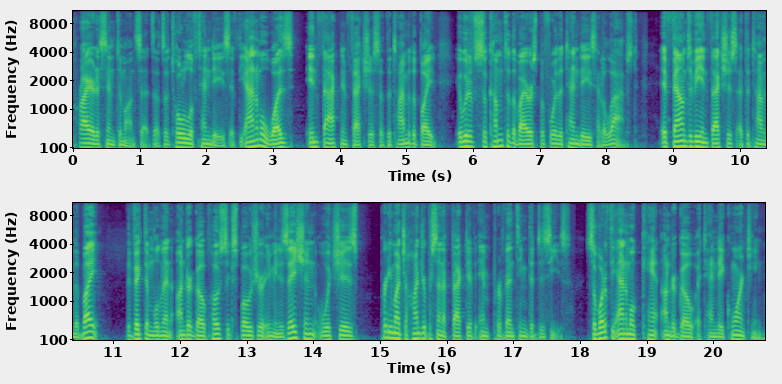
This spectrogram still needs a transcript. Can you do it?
prior to symptom onset. That's a total of 10 days. If the animal was in fact infectious at the time of the bite, it would have succumbed to the virus before the 10 days had elapsed. If found to be infectious at the time of the bite, the victim will then undergo post exposure immunization, which is pretty much 100% effective in preventing the disease. So, what if the animal can't undergo a 10 day quarantine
